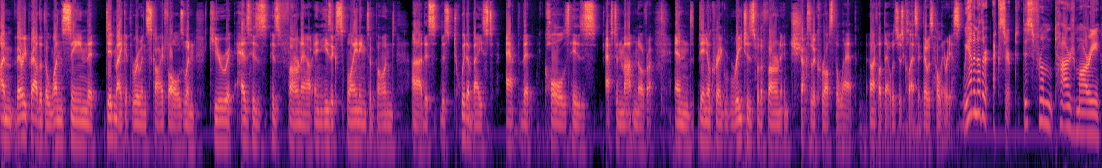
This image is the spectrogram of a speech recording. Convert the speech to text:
I'm very proud that the one scene that did make it through in Skyfalls when Q has his his phone out and he's explaining to Bond uh, this this Twitter based app that calls his Aston Martin over, and Daniel Craig reaches for the phone and chucks it across the lap. And I thought that was just classic. That was hilarious. We have another excerpt. This from Taj Mari,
